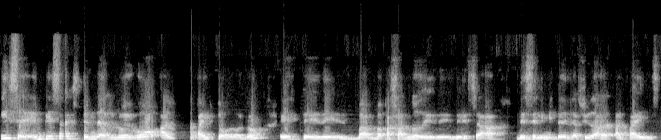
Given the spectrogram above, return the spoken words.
y se empieza a extender luego al país todo, ¿no? Este, va, pasando de, esa, de ese límite de la ciudad al país.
